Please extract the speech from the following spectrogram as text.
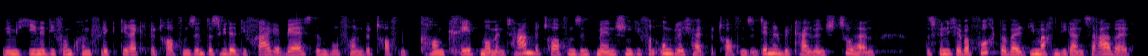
nämlich jene, die vom Konflikt direkt betroffen sind. Das ist wieder die Frage, wer ist denn wovon betroffen? Konkret momentan betroffen sind Menschen, die von Ungleichheit betroffen sind. Denen will kein Mensch zuhören. Das finde ich aber furchtbar, weil die machen die ganze Arbeit.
